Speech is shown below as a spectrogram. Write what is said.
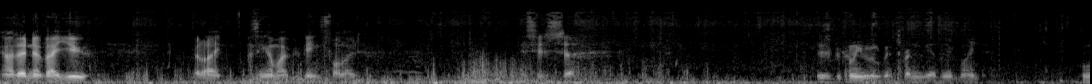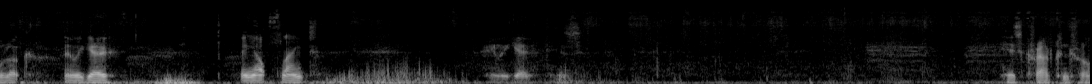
Now, I don't know about you, but I, I think I might be being followed. This is uh, this is becoming a little bit friendlier don't mind. Oh look, there we go. Being outflanked. Here we go. Here's, here's crowd control.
